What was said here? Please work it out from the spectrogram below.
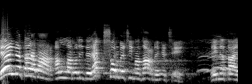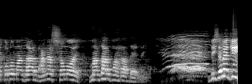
এই নেতার আবার আল্লাহ রলিদের একশোর বেশি মাজার ভেঙেছে। এই নেতায় কোন মাজার ভাঙার সময় মাজার পাহারা দেয় নাই। দিছে নাকি?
